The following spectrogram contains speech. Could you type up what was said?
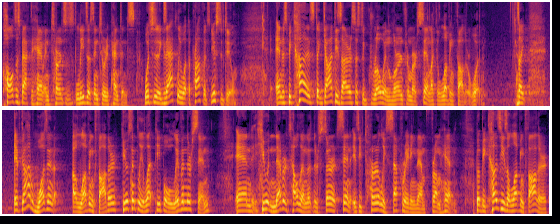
calls us back to Him, and turns leads us into repentance, which is exactly what the prophets used to do. And it's because that God desires us to grow and learn from our sin like a loving father would. It's like if God wasn't a loving father, He would simply let people live in their sin and he would never tell them that their sin is eternally separating them from him. But because he's a loving father,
